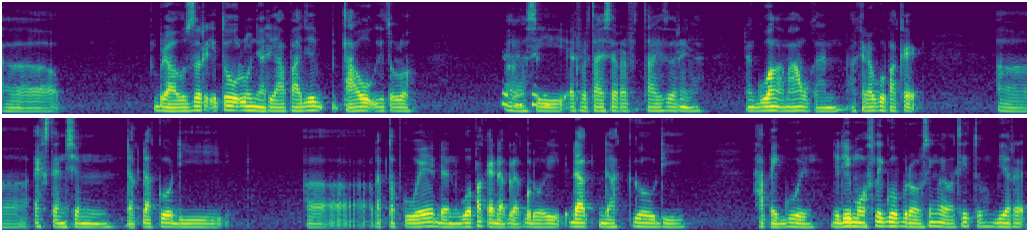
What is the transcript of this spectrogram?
eh, browser itu lu nyari apa aja tahu gitu loh. Eh, si advertiser advertisernya. Nah gua nggak mau kan. Akhirnya gue pakai eh, extension DuckDuckGo di eh, laptop gue dan gue pakai DuckDuckGo di DuckDuckGo di HP gue. Jadi mostly gue browsing lewat situ biar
